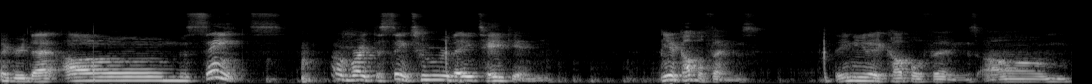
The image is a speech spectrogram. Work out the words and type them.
I agree with that. Um, the Saints. All right, the Saints. Who are they taking? Need a couple things. They need a couple things. Um,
